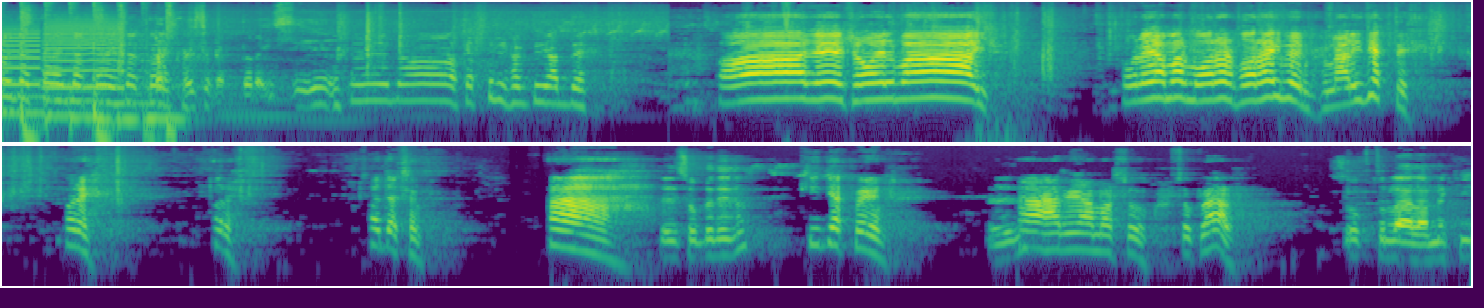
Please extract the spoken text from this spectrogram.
ওই ওই ওই ওই। আরে সোহেল ভাই ওরে আমার মরার পরাইবেন নারী দেখতে। ওরে ওরে। ওই দেখছেন আহ চোখটা দিই তো কি দেখবেন? আরে আমার চোখ। চোখ লাল। চোখ তো লাল আপনি কি?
